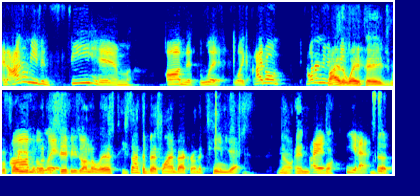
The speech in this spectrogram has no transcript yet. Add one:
And I don't even see him on this list. Like, I don't. I don't even By the way, he's Paige, before you even the look to list. see if he's on the list, he's not the best linebacker on the team yet. No, and I- look, Yes. Look,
